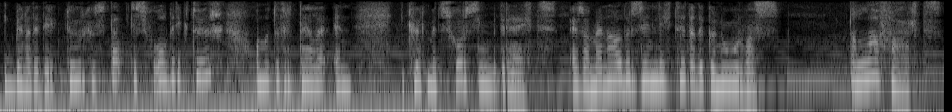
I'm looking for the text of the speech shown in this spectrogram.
Ik ben naar de directeur gestapt, de schooldirecteur, om het te vertellen. En ik werd met schorsing bedreigd. Hij zou mijn ouders inlichten dat ik een oer was. De lafaard.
